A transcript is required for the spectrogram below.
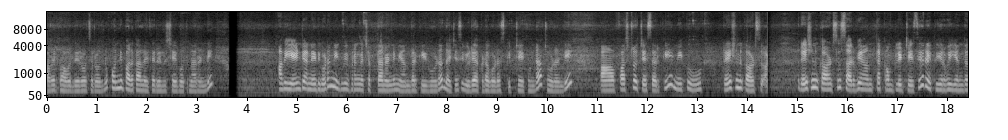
ఆవిర్భావ దినోత్సవ రోజున కొన్ని పథకాలు అయితే రిలీజ్ చేయబోతున్నారండి. అవి ఏంటి అనేది కూడా నీకు వివరంగా చెప్తానండి. మీ అందరికీ కూడా దయచేసి వీడియో ఎక్కడ కూడా స్కిప్ చేయకుండా చూడండి. ఫస్ట్ వచ్చేసరికి మీకు ration cards ration cards survey అంతా కంప్లీట్ చేసి రేపు ఇరవై ఎనిమిదో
